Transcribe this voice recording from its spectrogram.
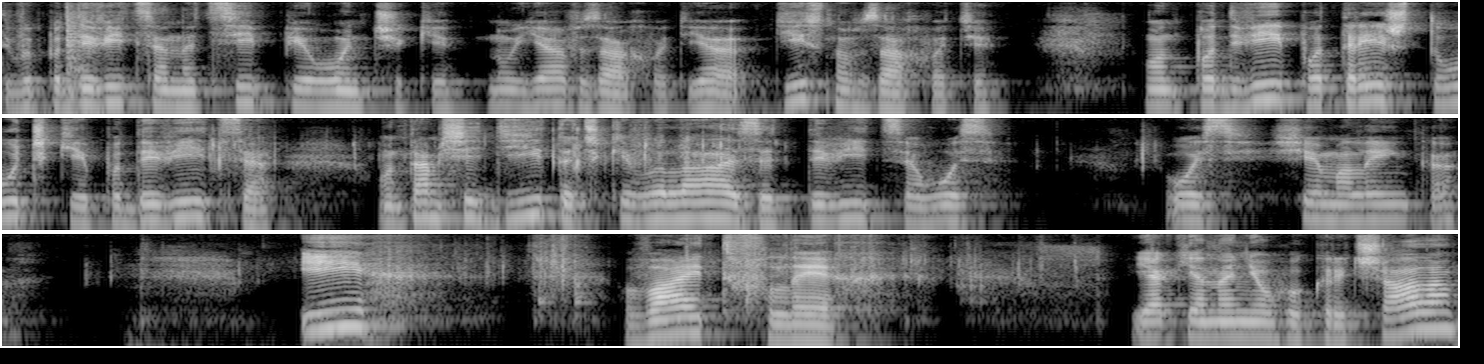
Ви подивіться на ці піончики. Ну, я в захваті, я дійсно в захваті. Вон по дві, по три штучки, подивіться. Вон там ще діточки вилазять. Дивіться, ось ось ще маленька. І White Flag. Як я на нього кричала,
